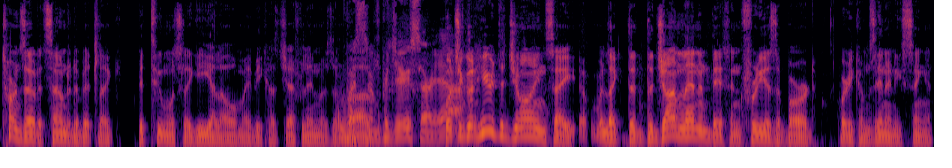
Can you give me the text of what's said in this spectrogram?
Turns out it sounded a bit like, bit too much like ELO maybe because Jeff Lynne was involved. the producer, yeah. But you could hear the join say, like the, the John Lennon bit in Free as a Bird, where he comes in and he's singing.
